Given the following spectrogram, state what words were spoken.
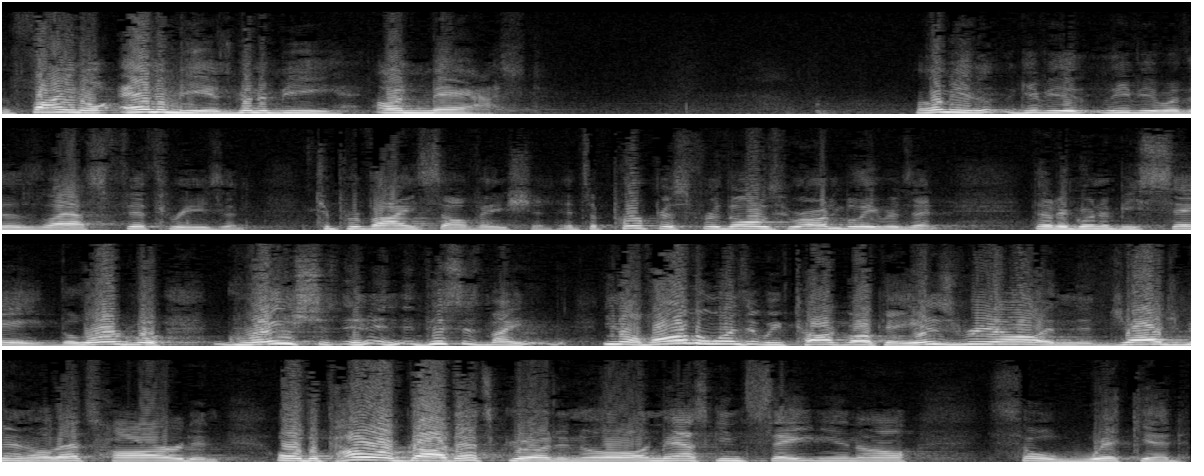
the final enemy is going to be unmasked. Let me give you, leave you with this last fifth reason to provide salvation. It's a purpose for those who are unbelievers that that are going to be saved. The Lord will gracious, and, and, this is my, you know, of all the ones that we've talked about, okay, Israel and the judgment, oh, that's hard, and oh, the power of God, that's good, and oh, unmasking Satan, you oh, know, so wicked.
